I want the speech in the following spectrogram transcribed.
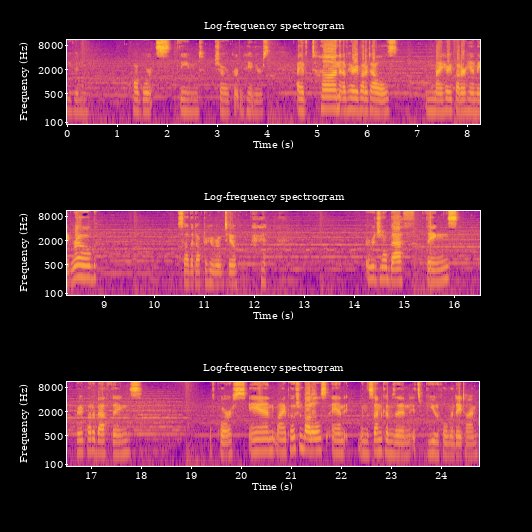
even Hogwarts themed shower curtain hangers. I have a ton of Harry Potter towels, and my Harry Potter handmade robe. Saw the Doctor Who robe too. Original bath things, Harry Potter bath things, of course, and my potion bottles. And when the sun comes in, it's beautiful in the daytime.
